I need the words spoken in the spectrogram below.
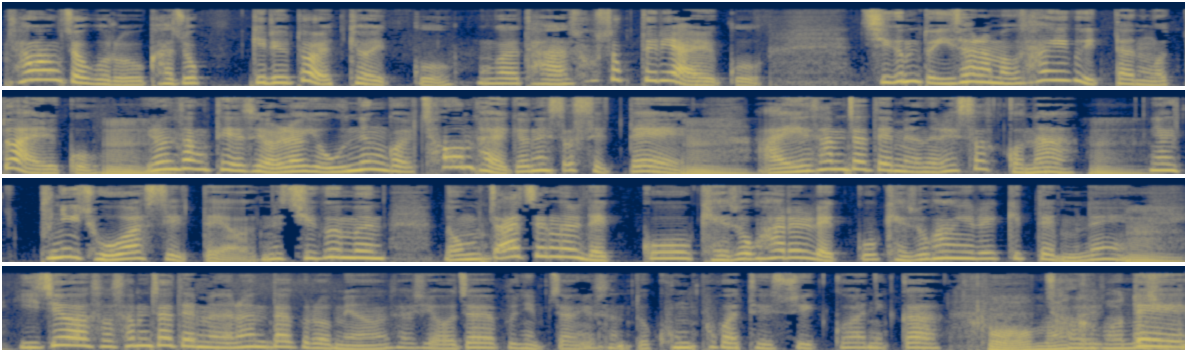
상황적으로 가족끼리도 얽혀 있고 뭔가 다 속속들이 알고 지금 또 이 사람하고 사귀고 있다는 것도 알고 음. 이런 상태에서 연락이 오는 걸 처음 발견했었을 때 음. 아예 삼자 대면을 했었거나 음. 그냥 분위기 좋았을 때요. 근데 지금은 너무 짜증을 냈고 계속 화를 냈고 계속 항의를 했기 때문에 음. 이제 와서 삼자 대면을 한다 그러면 사실 여자분 입장에선 또 공포가 될수 있고 하니까 그럼 절대-?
